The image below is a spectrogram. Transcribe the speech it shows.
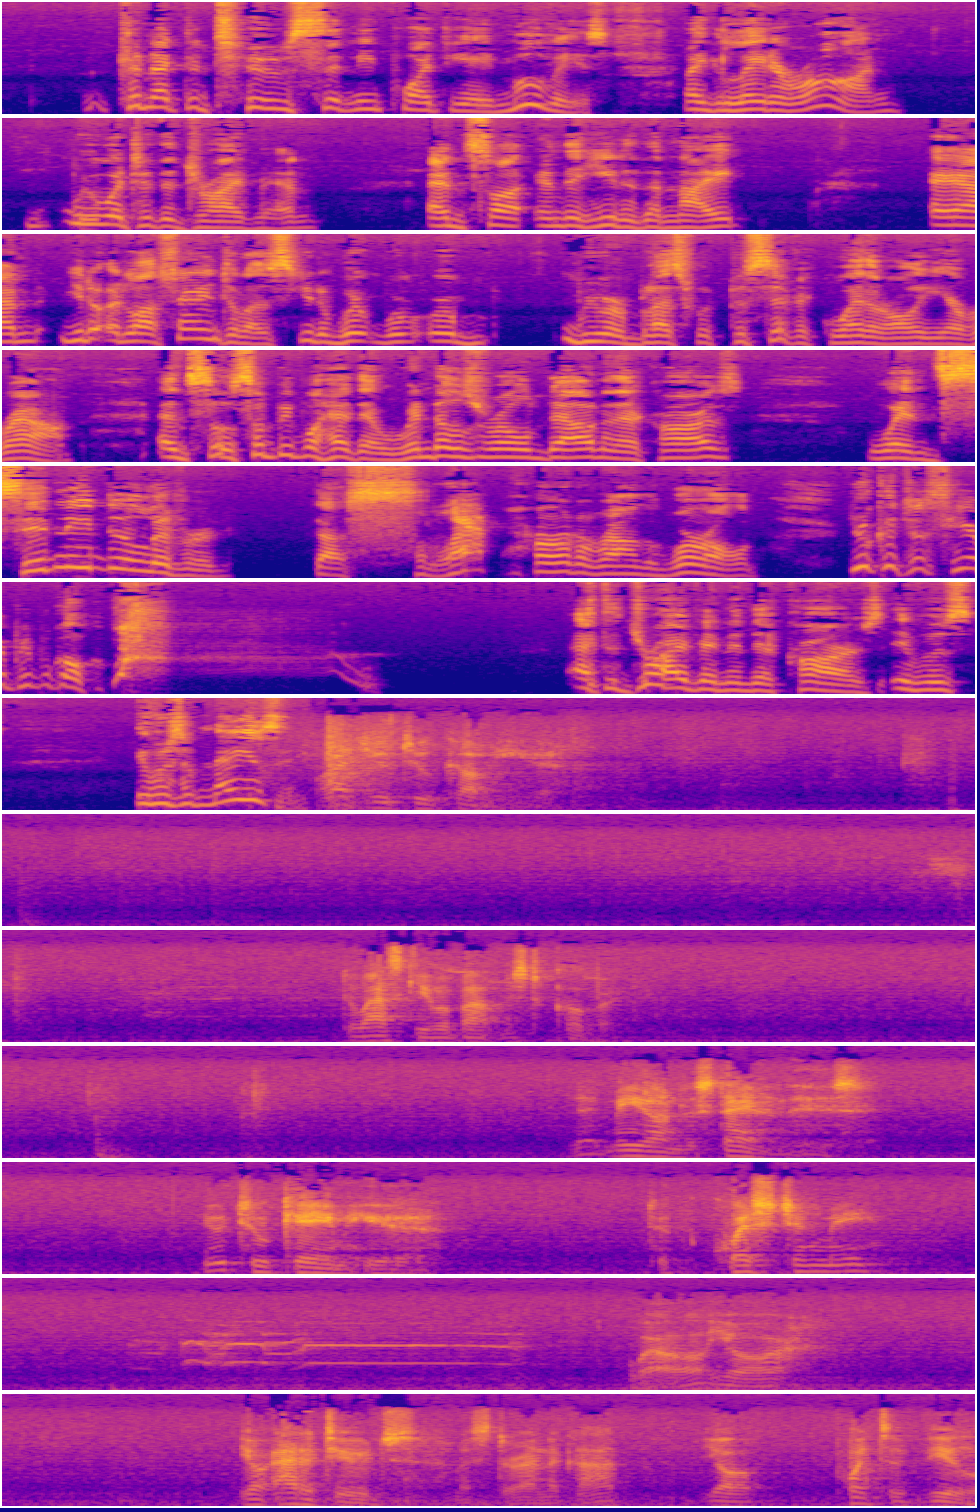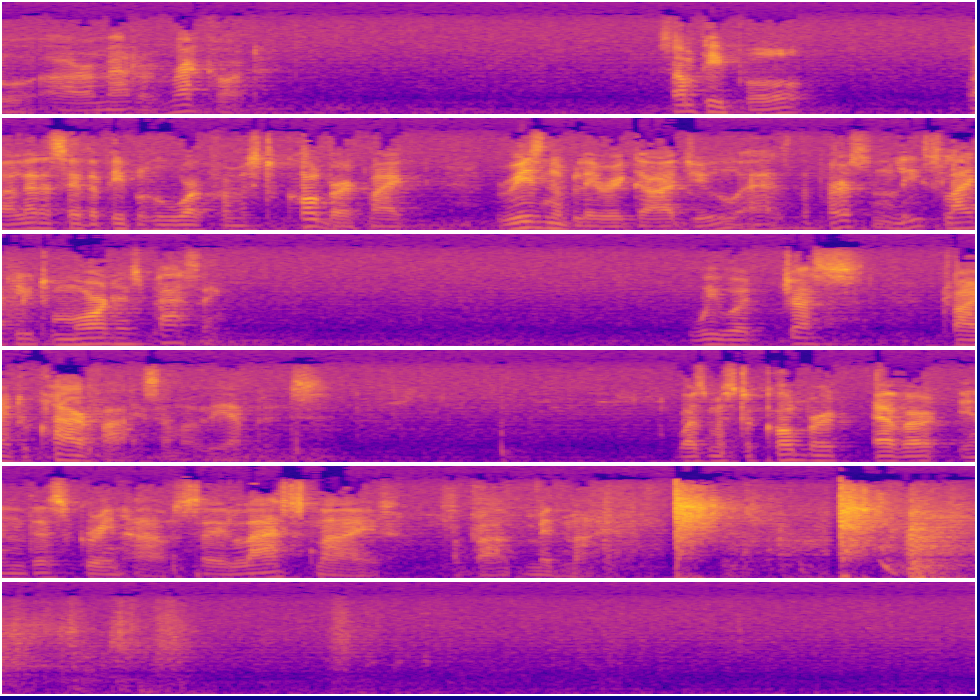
connected to Sidney Poitier movies. Like later on, we went to the drive-in and saw In the Heat of the Night. And, you know, in Los Angeles, you know, we're, we're, we're we were blessed with Pacific weather all year round. And so some people had their windows rolled down in their cars. When Sidney delivered the slap heard around the world, you could just hear people go, wow! at the drive-in in their cars. It was, it was amazing. Why'd you two come here? To ask you about Mr. Colbert. Let me understand this. You two came here to question me? Well, your your attitudes, Mr. Endicott, your points of view are a matter of record. Some people, well, let us say the people who work for Mr. Colbert might reasonably regard you as the person least likely to mourn his passing. We were just trying to clarify some of the evidence. Was Mr. Colbert ever in this greenhouse, say last night about midnight?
